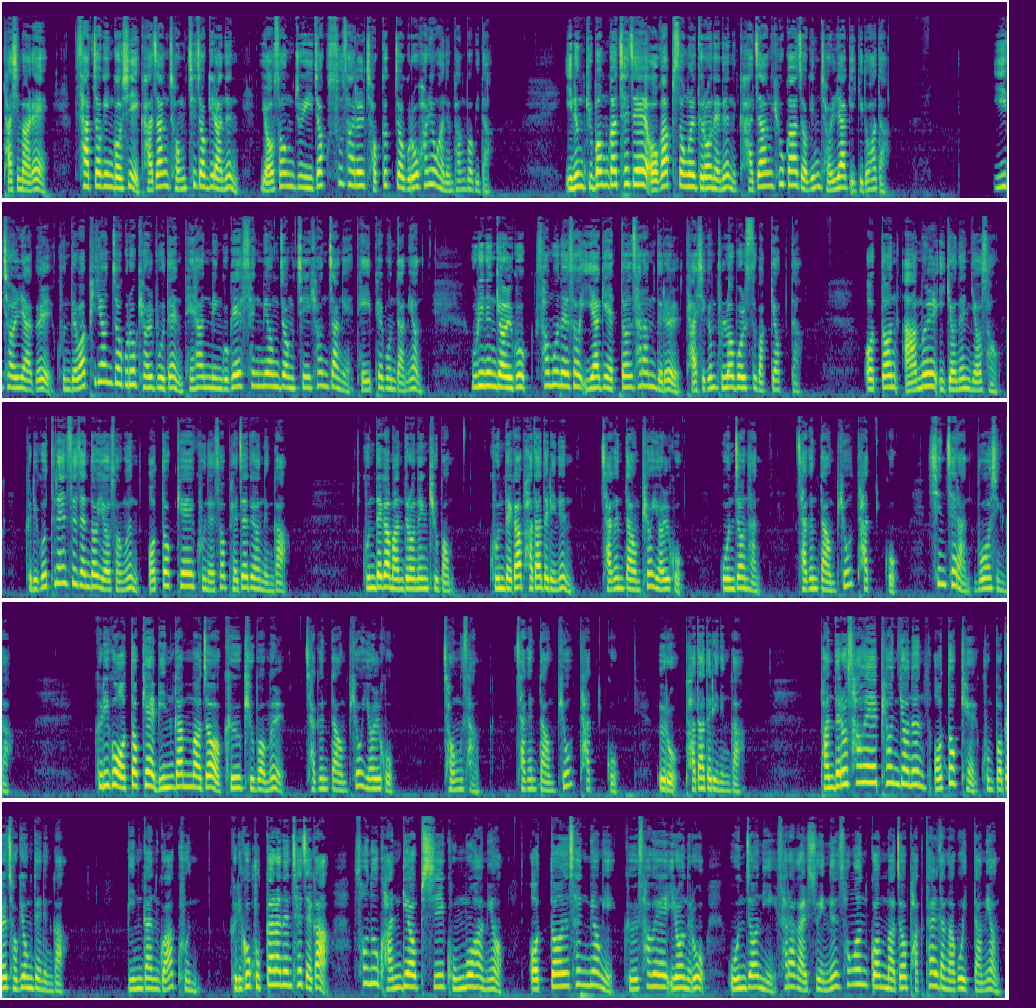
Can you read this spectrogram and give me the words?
다시 말해 사적인 것이 가장 정치적이라는 여성주의적 수사를 적극적으로 활용하는 방법이다. 이는 규범과 체제의 억압성을 드러내는 가장 효과적인 전략이기도 하다. 이 전략을 군대와 필연적으로 결부된 대한민국의 생명정치 현장에 대입해 본다면 우리는 결국 서문에서 이야기했던 사람들을 다시금 불러볼 수밖에 없다. 어떤 암을 이겨낸 여성, 그리고 트랜스젠더 여성은 어떻게 군에서 배제되었는가? 군대가 만들어낸 규범, 군대가 받아들이는 작은 따옴표 열고, 온전한, 작은 따옴표 닫고, 신체란 무엇인가? 그리고 어떻게 민간마저 그 규범을 작은 따옴표 열고, 정상, 작은 따옴표 닫고, 으로 받아들이는가? 반대로 사회의 편견은 어떻게 군법에 적용되는가? 민간과 군, 그리고 국가라는 체제가 선후 관계없이 공모하며 어떤 생명이 그 사회의 일원으로 온전히 살아갈 수 있는 성원권마저 박탈당하고 있다면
